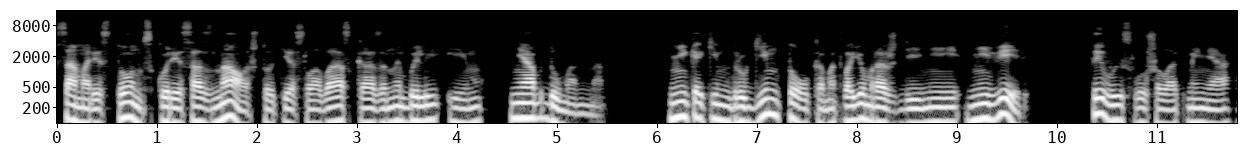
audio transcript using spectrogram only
Сам Аристон вскоре сознал, что те слова сказаны были им необдуманно. Никаким другим толком о твоем рождении не верь. Ты выслушал от меня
